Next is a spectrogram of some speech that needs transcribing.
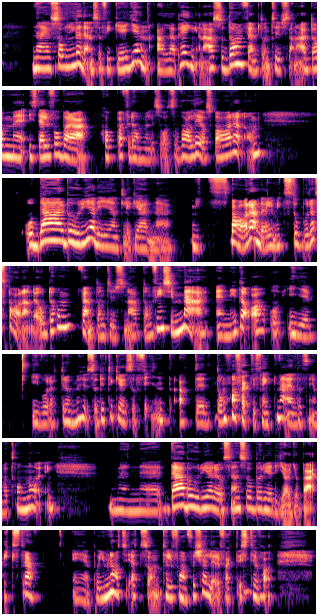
När jag sålde den så fick jag igen alla pengarna. Så de 15 000, de, eh, istället för att bara shoppa för dem eller så, så valde jag att spara dem. Och där började egentligen eh, mitt sparande, eller mitt stora sparande. Och de 15 000, de finns ju med än idag och i, i vårt drömhus. Och det tycker jag är så fint, att eh, de har faktiskt hängt med ända sedan jag var tonåring. Men där började det och sen så började jag jobba extra eh, på gymnasiet som telefonförsäljare faktiskt. Det var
